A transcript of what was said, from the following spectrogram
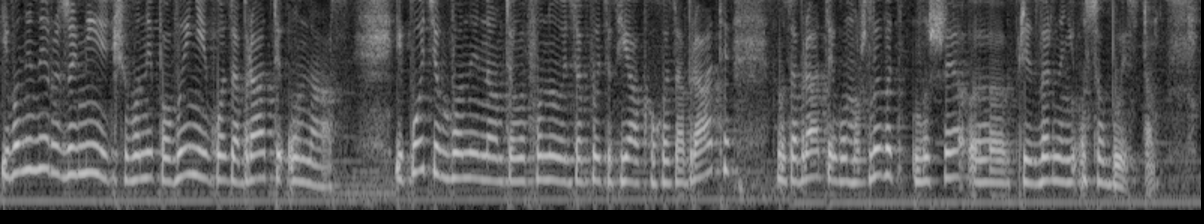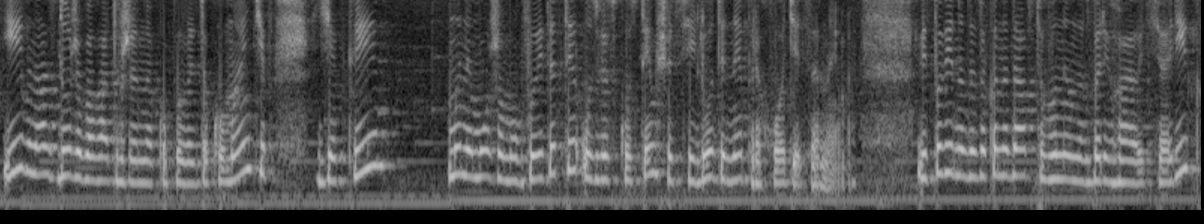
і вони не розуміють, що вони повинні його забрати у нас. І потім вони нам телефонують, запитують, як його забрати. Ну, забрати його можливо лише е, при зверненні особисто. І в нас дуже багато вже накопилось документів, які ми не можемо видати у зв'язку з тим, що ці люди не приходять за ними. Відповідно до законодавства, вони у нас зберігаються рік.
